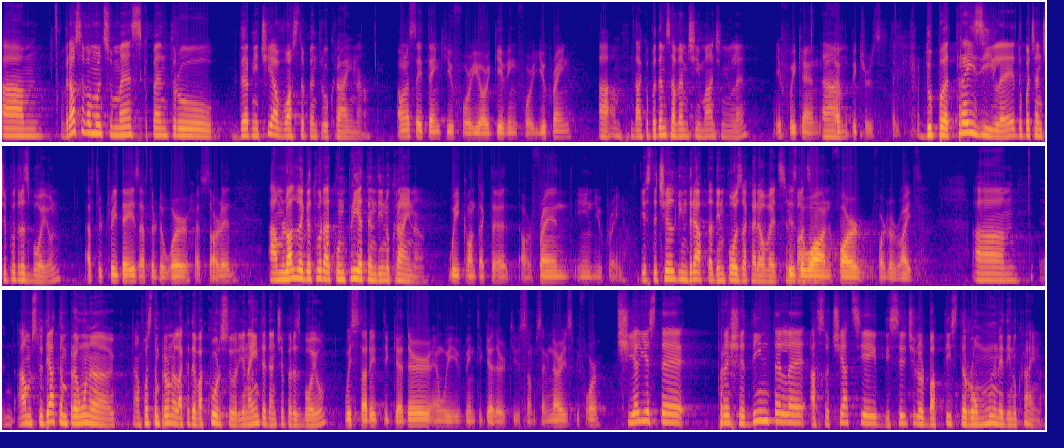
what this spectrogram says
Um, vreau să vă mulțumesc pentru dărnicia voastră pentru Ucraina. I want to say thank you for your giving for Ukraine. Um, dacă putem să avem și imaginile. If we can have Um, the pictures, thank you. După trei zile, după ce a început războiul, After three days after the war has started, am luat legătura cu un prieten din Ucraina. we contacted our friend in Ukraine. Este cel din dreapta, din poza care o aveți în Is the față. one far farther right. Um, am studiat împreună am fost împreună la câteva cursuri înainte de a începe războiul We studied together and we've been together to some seminaries before. și el este președintele Asociației Bisericilor Baptiste Române din Ucraina.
